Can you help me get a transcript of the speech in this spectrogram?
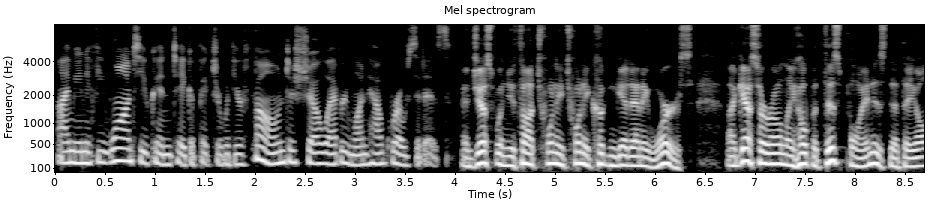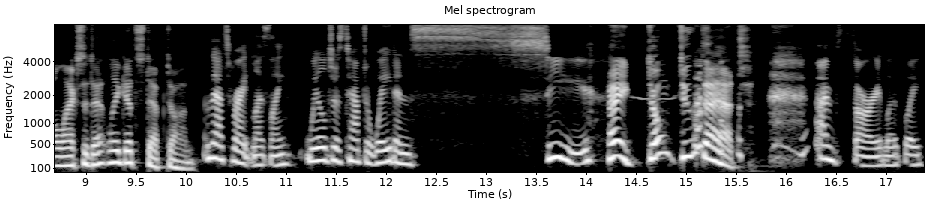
I mean, if you want, you can take a picture with your phone to show everyone how gross it is. And just when you thought 2020 couldn't get any worse, I guess our only hope at this point is that they all accidentally get stepped on. That's right, Leslie. We'll just have to wait and s- see. Hey, don't do that. I'm sorry, Leslie.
